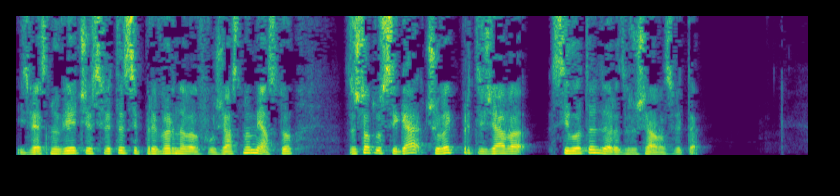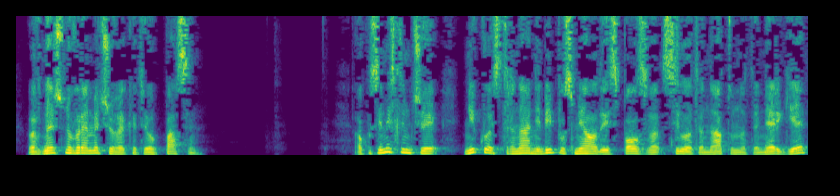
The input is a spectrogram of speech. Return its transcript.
Известно ви е, че света се превърна в ужасно място, защото сега човек притежава силата да разрушава света. В днешно време човекът е опасен. Ако се мислим, че никоя страна не би посмяла да използва силата на атомната енергия,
